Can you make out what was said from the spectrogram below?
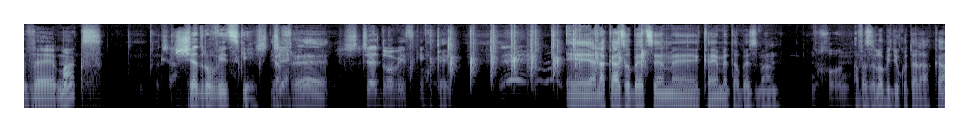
ומקס, שדרוביצקי. יפה. שצ'דרוביסקי. אוקיי. אה, הלהקה הזו בעצם אה, קיימת הרבה זמן, נכון. אבל זה לא בדיוק אותה להקה.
